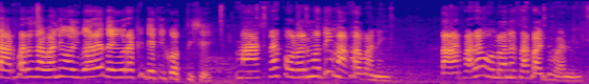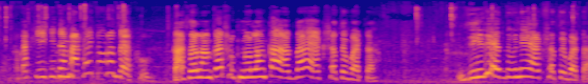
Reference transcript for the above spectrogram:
তারপরে যাবানি, ওই ঘরে দেই ওরা কি দেখি করতেছে। মাছটা কোলের মধ্যে মাখাবানি। তারপরে উলনে চাপাই দেবানি। তা কি কি দিয়ে মাখাই তোমরা দেখো। কাঁচা লঙ্কা, শুকনো লঙ্কা, আদা, একসাথে বাটা। জিরে দুনি একসাথে বাটা।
